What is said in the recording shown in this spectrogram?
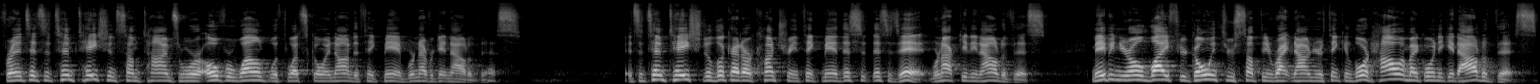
Friends, it's a temptation sometimes when we're overwhelmed with what's going on to think, man, we're never getting out of this. It's a temptation to look at our country and think, man, this this is it. We're not getting out of this. Maybe in your own life, you're going through something right now and you're thinking, Lord, how am I going to get out of this?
